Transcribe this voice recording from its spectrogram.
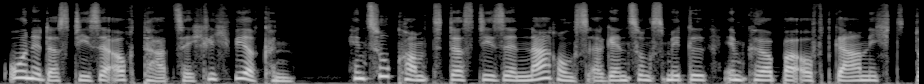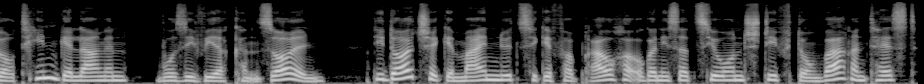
ohne dass diese auch tatsächlich wirken. Hinzu kommt, dass diese Nahrungsergänzungsmittel im Körper oft gar nicht dorthin gelangen, wo sie wirken sollen. Die deutsche gemeinnützige Verbraucherorganisation Stiftung Warentest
